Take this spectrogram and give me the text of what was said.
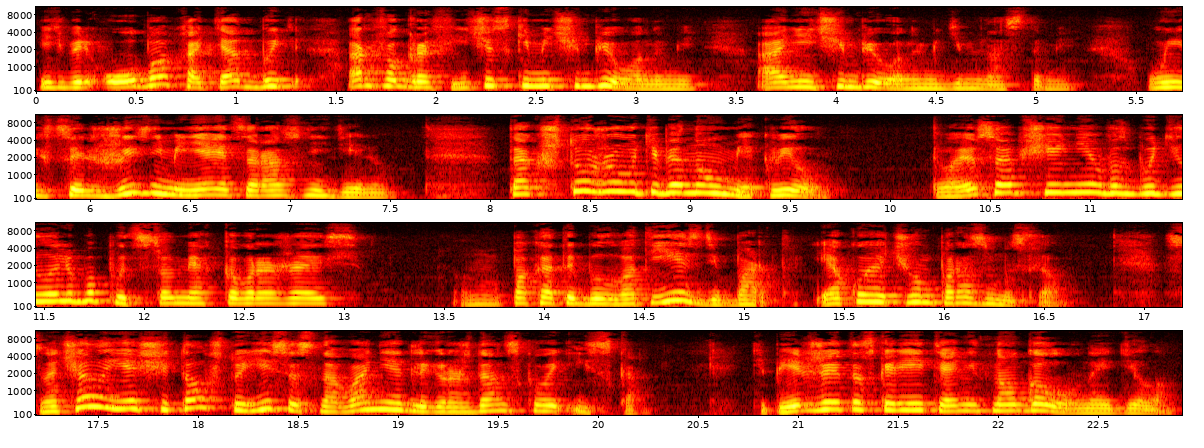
и теперь оба хотят быть орфографическими чемпионами, а не чемпионами-гимнастами. У них цель жизни меняется раз в неделю. Так что же у тебя на уме, Квилл? Твое сообщение возбудило любопытство, мягко выражаясь. Пока ты был в отъезде, Барт, я кое о чем поразмыслил. Сначала я считал, что есть основания для гражданского иска. Теперь же это скорее тянет на уголовное дело.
